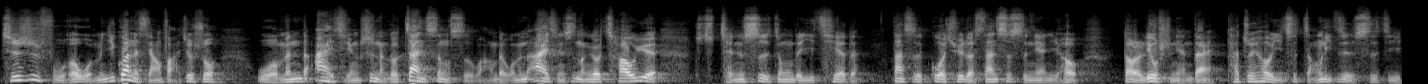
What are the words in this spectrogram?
其实是符合我们一贯的想法，就是说。我们的爱情是能够战胜死亡的，我们的爱情是能够超越尘世中的一切的。但是过去了三四十年以后，到了六十年代，他最后一次整理自己的诗集，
